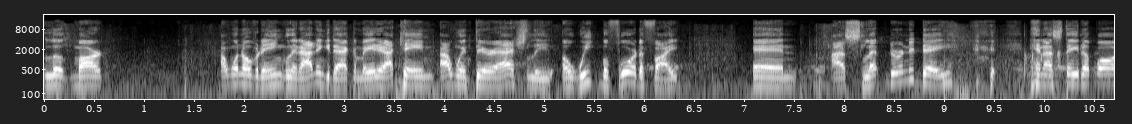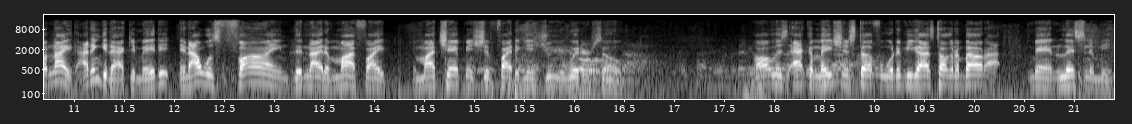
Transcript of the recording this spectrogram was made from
Look, Mark, I went over to England. I didn't get acclimated. I came, I went there actually a week before the fight, and I slept during the day, and I stayed up all night. I didn't get acclimated, and I was fine the night of my fight, in my championship fight against Junior Witter. So, all this acclimation stuff or whatever you guys talking about, I, man, listen to me.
